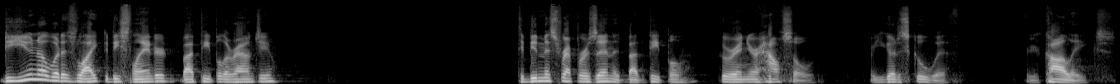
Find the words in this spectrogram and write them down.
Do you know what it's like to be slandered by people around you? To be misrepresented by the people who are in your household or you go to school with or your colleagues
